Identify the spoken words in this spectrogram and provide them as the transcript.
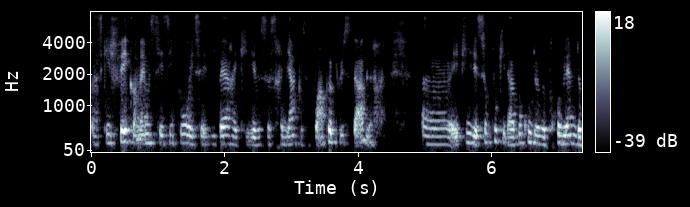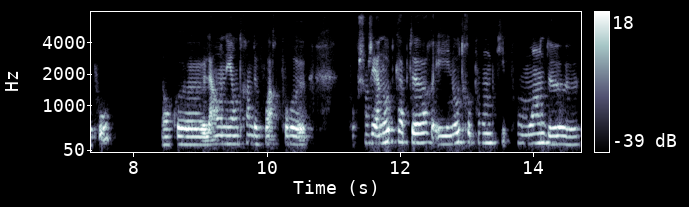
parce qu'il fait quand même ses hypos et ses hyper et ce serait bien que ce soit un peu plus stable. Euh, et puis, il est surtout qu'il a beaucoup de problèmes de peau. Donc euh, là, on est en train de voir pour, pour changer un autre capteur et une autre pompe qui prend moins de,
